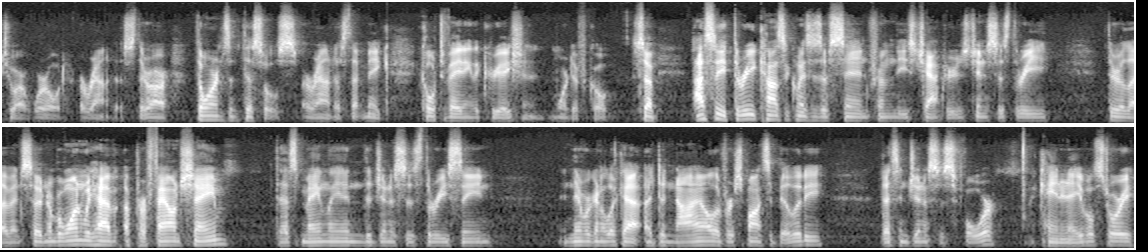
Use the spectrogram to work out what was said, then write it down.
to our world around us. There are thorns and thistles around us that make cultivating the creation more difficult. So I see three consequences of sin from these chapters, Genesis three through eleven. So number one, we have a profound shame. That's mainly in the Genesis three scene. And then we're going to look at a denial of responsibility. That's in Genesis 4, the Cain and Abel story.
